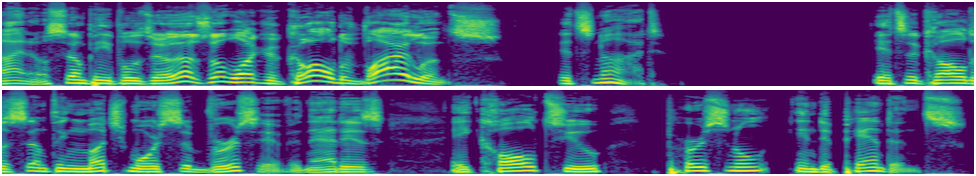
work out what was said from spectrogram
I know some people say that's not like a call to violence. It's not. It's a call to something much more subversive, and that is a call to personal independence.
